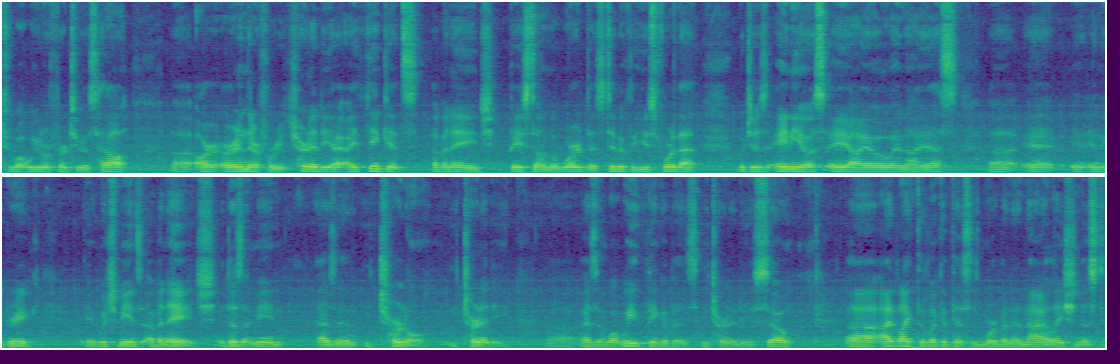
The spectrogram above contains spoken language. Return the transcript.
to what we refer to as hell uh, are, are in there for eternity. I, I, think it's of an age based on the word that's typically used for that, which is aionios, A I O N I S, uh, in, in the Greek, which means of an age. It doesn't mean as in eternal, eternity, uh, as what we think of as eternity. So uh, I'd like to look at this as more of an annihilationist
